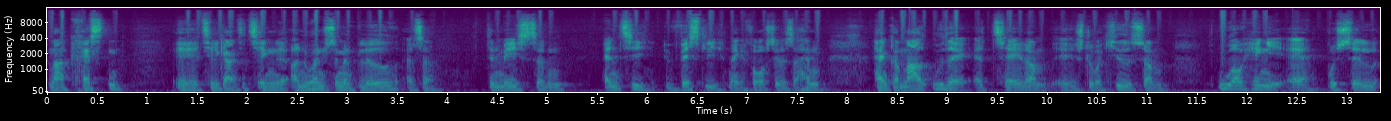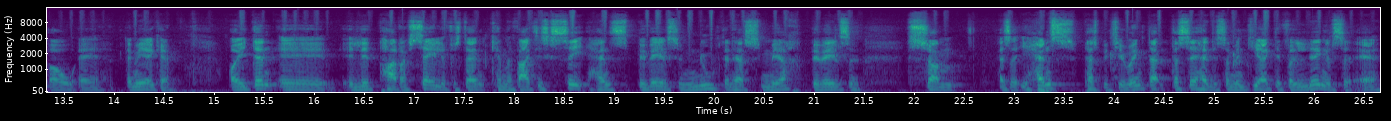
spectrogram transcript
meget kristen øh, tilgang til tingene, og nu er han jo simpelthen blevet altså, den mest sådan anti-vestlige, man kan forestille sig. Han, han går meget ud af at tale om øh, Slovakiet som uafhængig af Bruxelles og af Amerika. Og i den øh, lidt paradoxale forstand kan man faktisk se hans bevægelse nu, den her smer-bevægelse, som altså i hans perspektiv, ikke, der, der ser han det som en direkte forlængelse af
